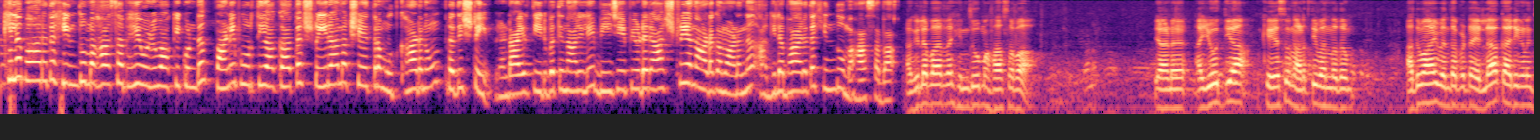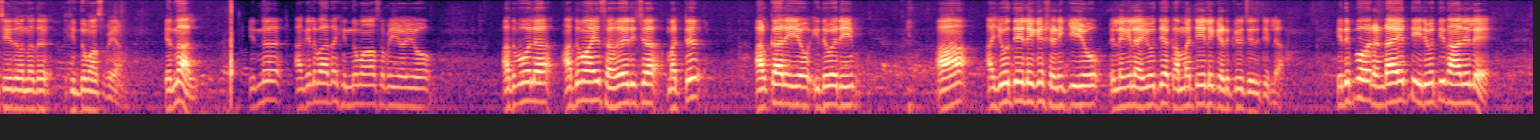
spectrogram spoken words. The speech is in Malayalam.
അഖില ഭാരത ഹിന്ദു മഹാസഭയെ ഒഴിവാക്കിക്കൊണ്ട് പണി പൂർത്തിയാക്കാത്ത ശ്രീരാമക്ഷേത്രം ഉദ്ഘാടനവും പ്രതിഷ്ഠയും രണ്ടായിരത്തി ഇരുപത്തിനാലിലെ ബി ജെ പിയുടെ രാഷ്ട്രീയ നാടകമാണെന്ന് അഖില ഭാരത ഹിന്ദു മഹാസഭ. അഖില ഭാരത ഹിന്ദു മഹാസഭ യാണ് അയോധ്യ കേസ് നടത്തി വന്നതും അതുമായി ബന്ധപ്പെട്ട എല്ലാ കാര്യങ്ങളും ചെയ്തു വന്നത് ഹിന്ദു മഹാസഭയാണ്. എന്നാൽ ഇന്ന് അഖില ഭാരത ഹിന്ദു മഹാസഭയെയോ അതുപോലെ അതുമായി സഹകരിച്ച മറ്റ് ആൾക്കാരെയോ ഇതുവരെയും ആ അയോധ്യയിലേക്ക് ക്ഷണിക്കുകയോ അല്ലെങ്കിൽ അയോധ്യ കമ്മിറ്റിയിലേക്ക് എടുക്കുകയോ ചെയ്തിട്ടില്ല. ഇതിപ്പോൾ രണ്ടായിരത്തി ഇരുപത്തി നാലിലെ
